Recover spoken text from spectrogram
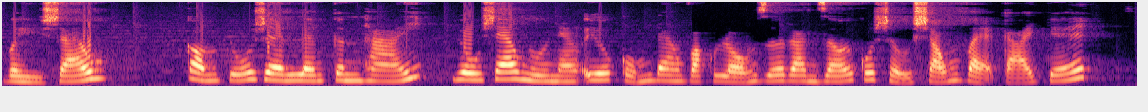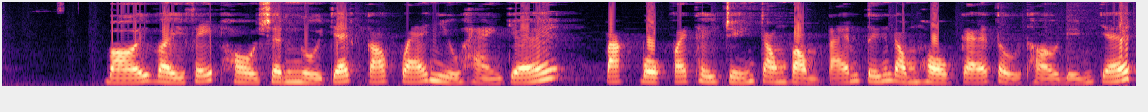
vì sao? Công chúa rên lên kinh hãi, dù sao người nàng yêu cũng đang vật lộn giữa ranh giới của sự sống và cái chết. Bởi vì phép hồi sinh người chết có quá nhiều hạn chế, bắt buộc phải thi triển trong vòng 8 tiếng đồng hồ kể từ thời điểm chết,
